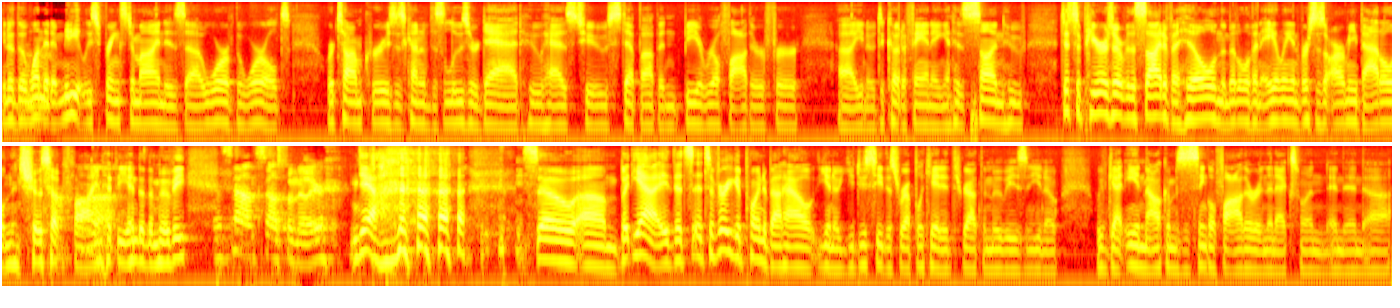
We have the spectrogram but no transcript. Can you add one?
You know, the one that immediately springs to mind is uh, War of the Worlds, where Tom Cruise is kind of this loser dad who has to step up and be a real father for uh, you know Dakota Fanning and his son who disappears over the side of a hill in the middle of an alien versus army battle and then shows up fine at the end of the movie. That sounds sounds familiar. Yeah. so, um, but yeah, it's it's a very good point about how you know you do see this replicated throughout the movies, and you know we've got Ian Malcolm as a single father in the next one, and then. Uh,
